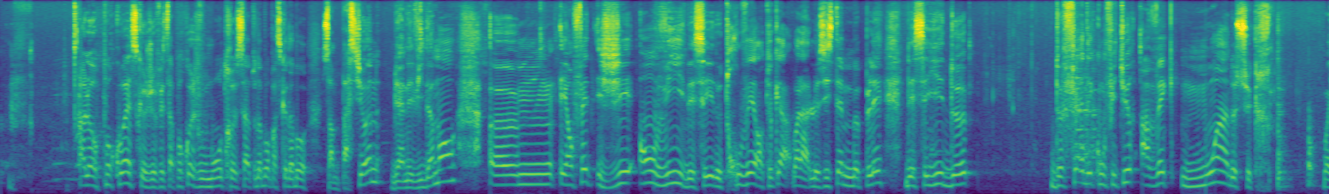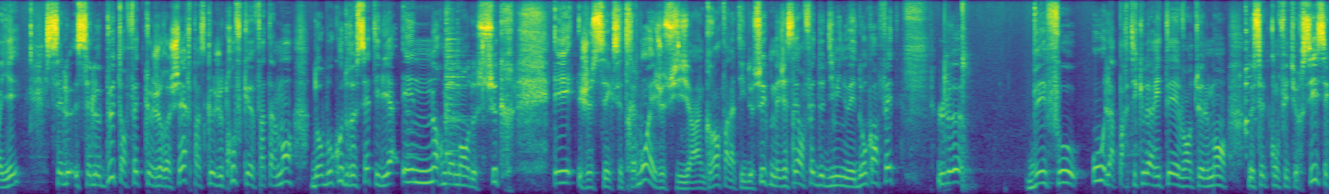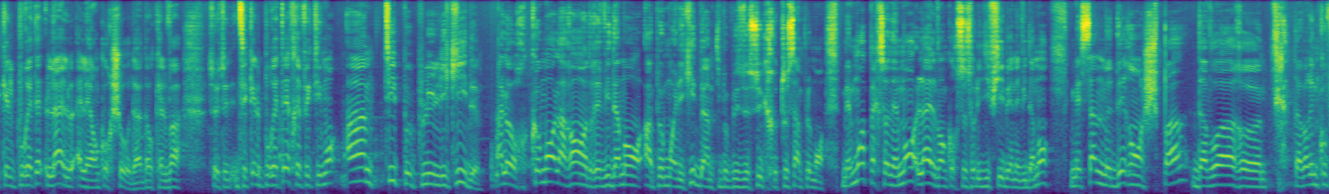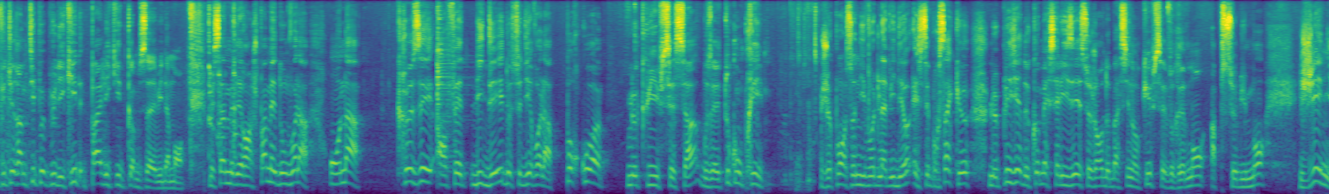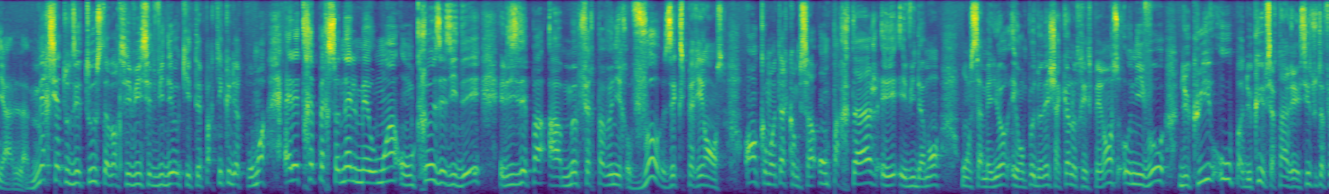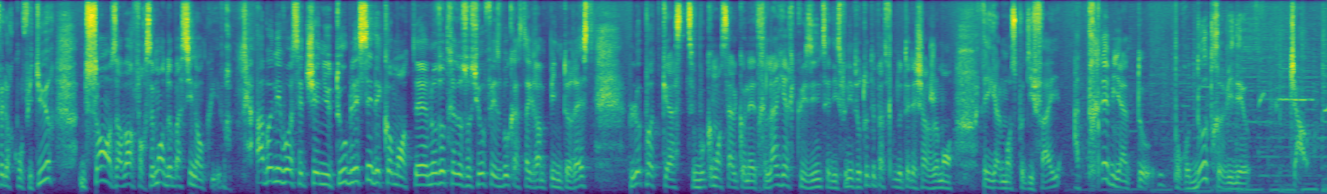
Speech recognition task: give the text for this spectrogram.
Alors pourquoi est-ce que je fais ça? Pourquoi je vous montre ça? Tout d'abord parce que d'abord ça me passionne, bien évidemment. Euh, et en fait j'ai envie d'essayer de trouver, en tout cas voilà, le système me plaît, d'essayer de, de faire des confitures avec moins de sucre voyez? C'est le, le but en fait que je recherche parce que je trouve que fatalement, dans beaucoup de recettes, il y a énormément de sucre. Et je sais que c'est très bon et je suis un grand fanatique de sucre, mais j'essaie en fait de diminuer. Donc en fait, le défaut ou la particularité éventuellement de cette confiture-ci, c'est qu'elle pourrait être, là elle, est encore chaude, hein, donc elle va, c'est qu'elle pourrait être effectivement un petit peu plus liquide. Alors comment la rendre évidemment un peu moins liquide? Ben, Un petit peu plus de sucre tout simplement. Mais moi personnellement, là elle va encore se solidifier bien évidemment, mais ça ne me dérange pas d'avoir euh, d'avoir une confiture un petit peu plus liquide, pas liquide comme ça évidemment, mais ça ne me dérange pas. Mais donc voilà, on a creusé en fait l'idée de se dire voilà pourquoi le cuivre c'est ça, vous avez tout compris je pense au niveau de la vidéo et c'est pour ça que le plaisir de commercialiser ce genre de bassine en cuivre c'est vraiment absolument génial. Merci à toutes et tous d'avoir suivi cette vidéo qui était particulière pour moi. Elle est très personnelle mais au moins on creuse des idées et n'hésitez pas à me faire parvenir vos expériences en commentaire comme ça on partage et évidemment on s'améliore et on peut donner chacun notre expérience au niveau du cuivre ou pas du cuivre. Certains réussissent tout à fait leur confiture sans avoir forcément de bassine en cuivre. Abonnez-vous à cette chaîne YouTube, laissez des commentaires, nos autres réseaux sociaux, Facebook, Instagram, Pinterest. Le podcast, vous commencez à le connaître, l'arrière-cuisine, c'est disponible sur toutes les plateformes de téléchargement, également Spotify. À très bientôt pour d'autres vidéos. Ciao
